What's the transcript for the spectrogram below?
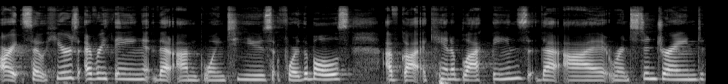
All right, so here's everything that I'm going to use for the bowls. I've got a can of black beans that I rinsed and drained.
